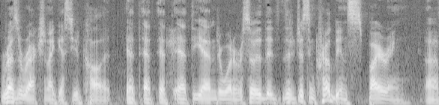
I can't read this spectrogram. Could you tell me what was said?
resurrection, I guess you'd call it, at at, at, at the end or whatever. So they're just incredibly inspiring uh,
